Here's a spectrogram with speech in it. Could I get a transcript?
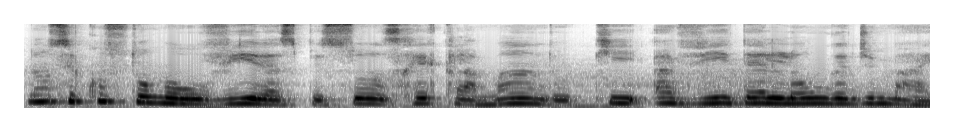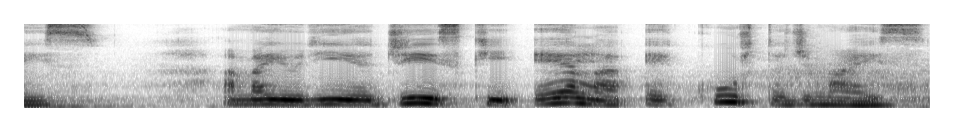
Não se costuma ouvir as pessoas reclamando que a vida é longa demais. A maioria diz que ela é curta demais.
